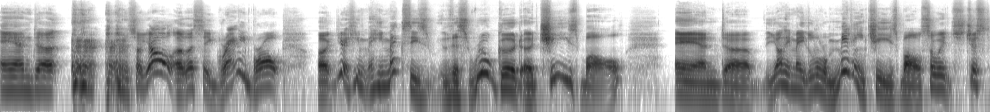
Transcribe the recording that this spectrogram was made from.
And so, y'all, let's see. Granny brought. Uh, yeah, he he makes these this real good uh, cheese ball, and uh, y'all he made a little mini cheese balls. So it's just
